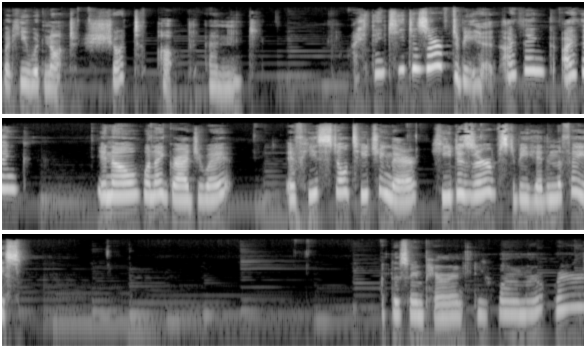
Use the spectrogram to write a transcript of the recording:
But he would not shut up and I think he deserved to be hit. I think, I think, you know, when I graduate, if he's still teaching there, he deserves to be hit in the face. With the same parent, do you find where?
